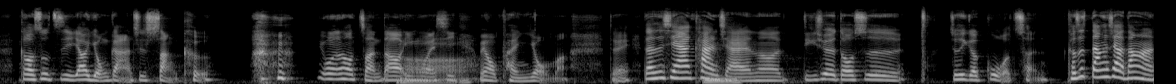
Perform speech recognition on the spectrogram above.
告诉自己要勇敢的去上课，因为那时候转到英文系没有朋友嘛，对。但是现在看起来呢，嗯、的确都是。就是一个过程，可是当下当然，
